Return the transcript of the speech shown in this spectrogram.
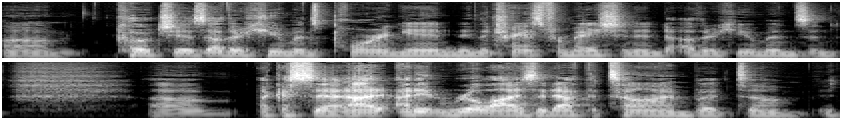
um, coaches other humans pouring in in the transformation into other humans and um, like I said, I, I didn't realize it at the time, but um, it,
